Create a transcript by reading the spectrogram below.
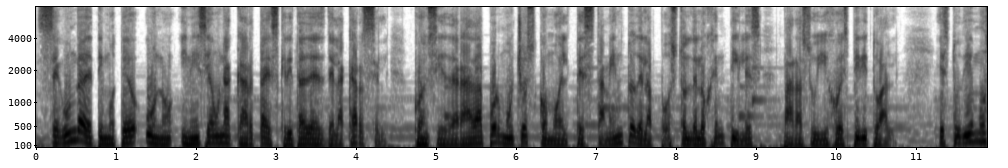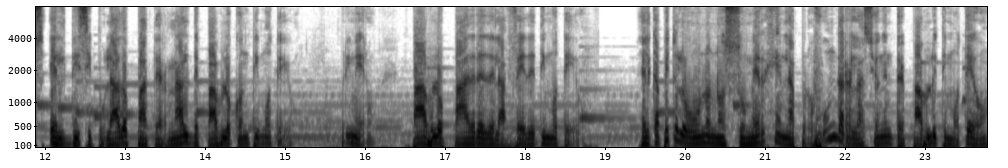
Segunda de Timoteo 1 inicia una carta escrita desde la cárcel, considerada por muchos como el testamento del apóstol de los gentiles para su hijo espiritual. Estudiemos el discipulado paternal de Pablo con Timoteo. Pablo, padre de la fe de Timoteo. El capítulo 1 nos sumerge en la profunda relación entre Pablo y Timoteo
